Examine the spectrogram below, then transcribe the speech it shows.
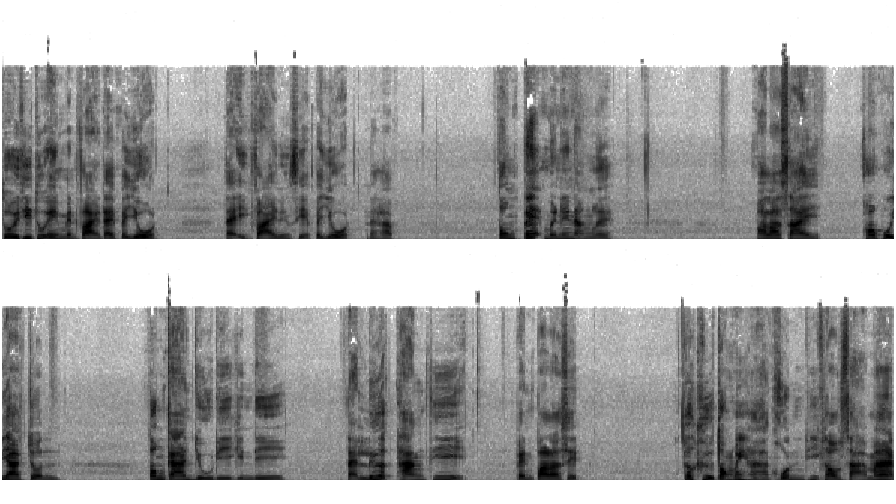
โดยที่ตัวเองเป็นฝ่ายได้ประโยชน์ แต่อีกฝ่ายหนึ่งเสียประโยชน์นะครับ ตรงเป๊ะเหมือนในหนังเลย ปาราไซครอบครัวยากจน ต้องการอยู่ดีกินดี แต่เลือกทางที่เป็นปรสิตก็คือต้องไปหาคนที่เขาสามารถ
